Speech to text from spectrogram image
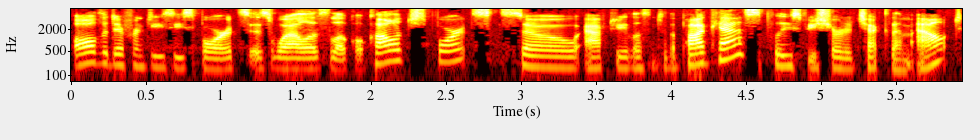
all the different DC sports as well as local college sports. So after you listen to the podcast, please be sure to check them out.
